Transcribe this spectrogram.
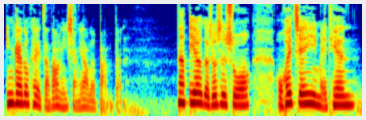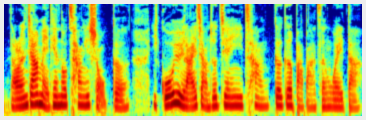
应该都可以找到你想要的版本。那第二个就是说，我会建议每天老人家每天都唱一首歌。以国语来讲，就建议唱《哥哥爸爸真伟大》，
